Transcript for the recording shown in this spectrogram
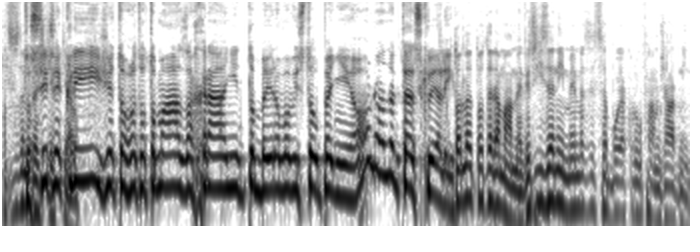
A co jsem To si ještě chtěl? řekli, že tohle to má zachránit to Bejrovo vystoupení, jo? No tak to je skvělý. Tohle to teda máme vyřízený, my mezi sebou, jako doufám, žádný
